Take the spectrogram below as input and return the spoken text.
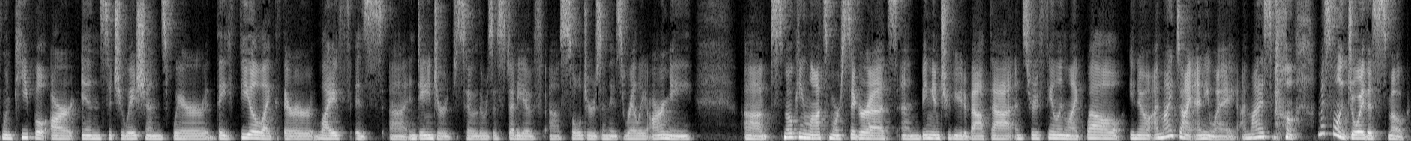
when people are in situations where they feel like their life is uh, endangered. So there was a study of uh, soldiers in the Israeli army uh, smoking lots more cigarettes and being interviewed about that and sort of feeling like, well, you know, I might die anyway. I might as well, I might as well enjoy this smoke.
